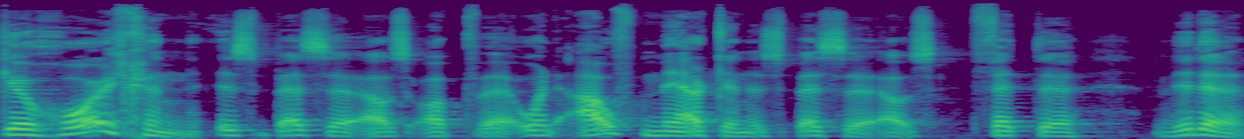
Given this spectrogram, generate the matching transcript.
Gehorchen ist besser als Opfer und Aufmerken ist besser als fette Widder.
